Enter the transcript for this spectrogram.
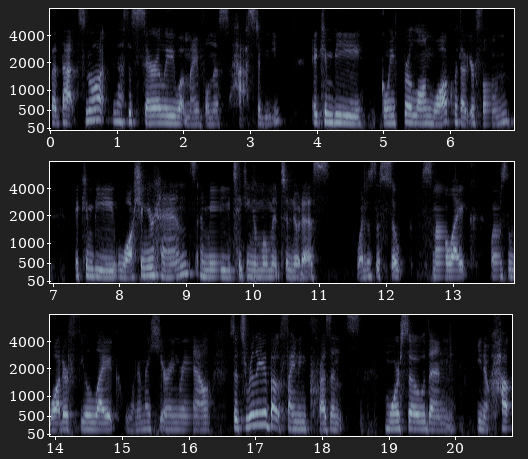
but that's not necessarily what mindfulness has to be. It can be going for a long walk without your phone. It can be washing your hands and maybe taking a moment to notice what does the soap smell like? What does the water feel like? What am I hearing right now? So it's really about finding presence more so than, you know, how,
